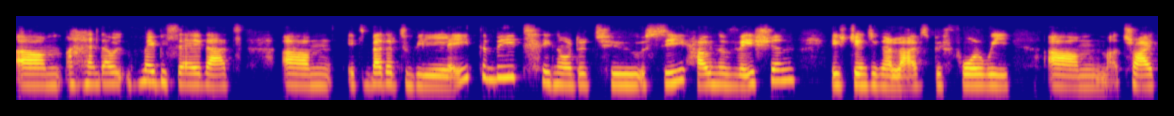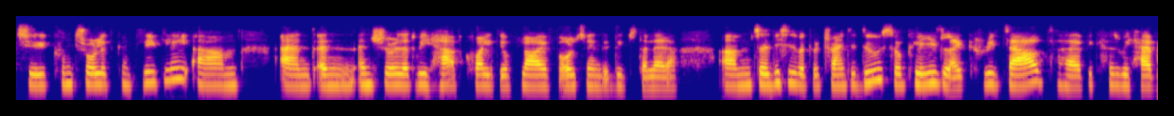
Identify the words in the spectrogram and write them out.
Um, and I would maybe say that um, it's better to be late a bit in order to see how innovation is changing our lives before we um, try to control it completely. Um, and and ensure that we have quality of life also in the digital era. Um, so this is what we're trying to do. So please, like, reach out uh, because we have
